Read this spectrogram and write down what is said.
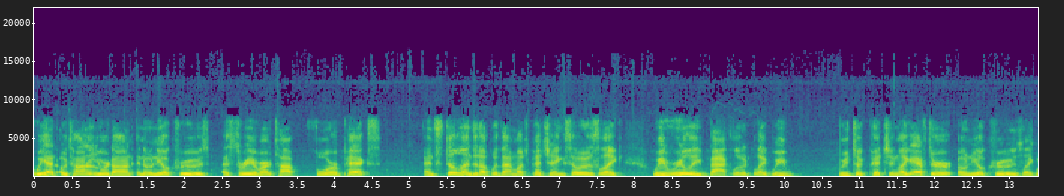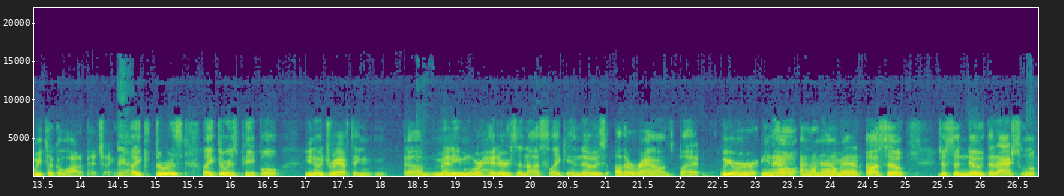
we had Ohtani, Yordan, and Oneil Cruz as three of our top four picks, and still ended up with that much pitching. So it was like we really backload, like we we took pitching like after Oneil Cruz, like we took a lot of pitching. Yeah. Like there was like there was people, you know, drafting um, many more hitters than us, like in those other rounds. But we were, you know, I don't know, man. Also, just a note that actual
